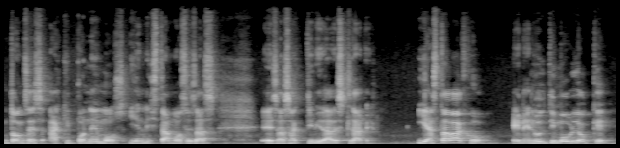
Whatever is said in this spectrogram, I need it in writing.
Entonces aquí ponemos y enlistamos esas, esas actividades clave. Y hasta abajo, en el último bloque,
